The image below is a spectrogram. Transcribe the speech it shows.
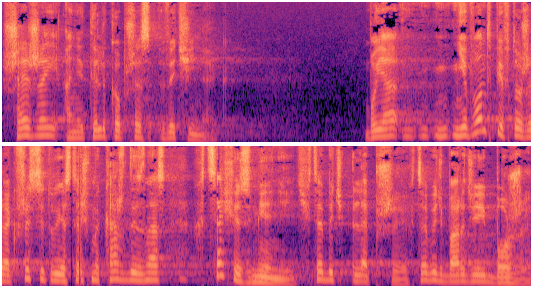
szerzej, a nie tylko przez wycinek. Bo ja nie wątpię w to, że jak wszyscy tu jesteśmy, każdy z nas chce się zmienić, chce być lepszy, chce być bardziej Boży,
